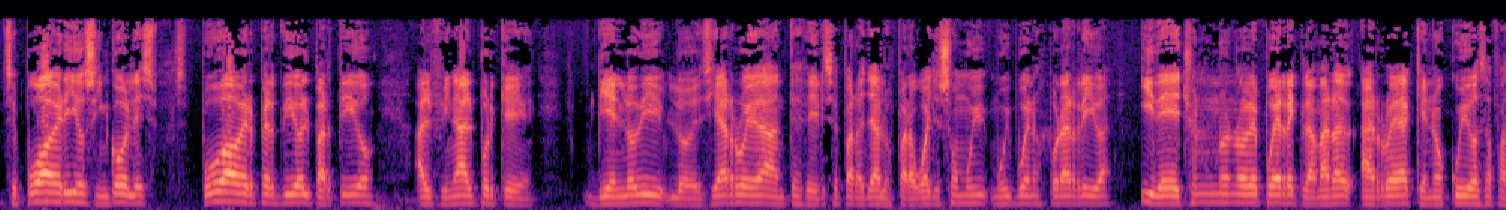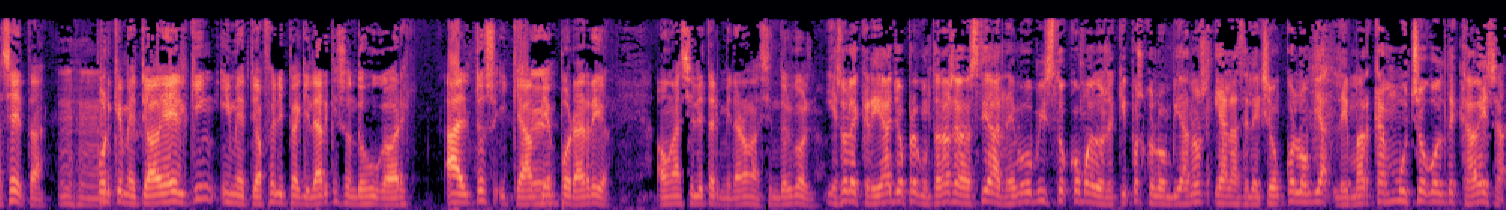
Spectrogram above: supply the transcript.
se pudo haber ido sin goles, pudo haber perdido el partido al final porque bien lo, di, lo decía Rueda antes de irse para allá, los paraguayos son muy, muy buenos por arriba y de hecho uno no le puede reclamar a, Rueda que no cuidó esa faceta, porque metió a Elkin y metió a Felipe Aguilar, que son dos jugadores altos y quedan bien por arriba aún así le terminaron haciendo el gol. Y eso le quería yo preguntar a Sebastián. Hemos visto cómo a los equipos colombianos y a la selección Colombia le marcan mucho gol de cabeza.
